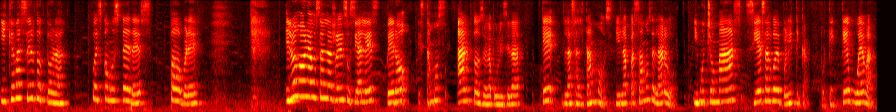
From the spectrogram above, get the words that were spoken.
¿Y qué va a hacer, doctora? Pues como ustedes, pobre. Y luego ahora usan las redes sociales, pero estamos hartos de la publicidad, que la saltamos y la pasamos de largo. Y mucho más si es algo de política, porque qué hueva.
